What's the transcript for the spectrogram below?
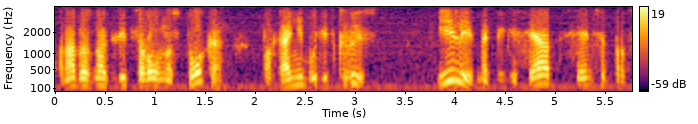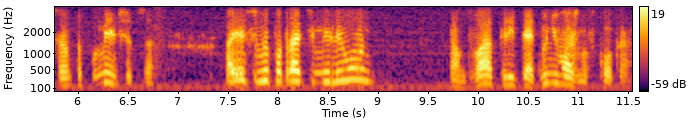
она должна длиться ровно столько, пока не будет крыс. Или на 50-70% уменьшится. А если мы потратим миллион, там, два, три, пять, ну, неважно сколько,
